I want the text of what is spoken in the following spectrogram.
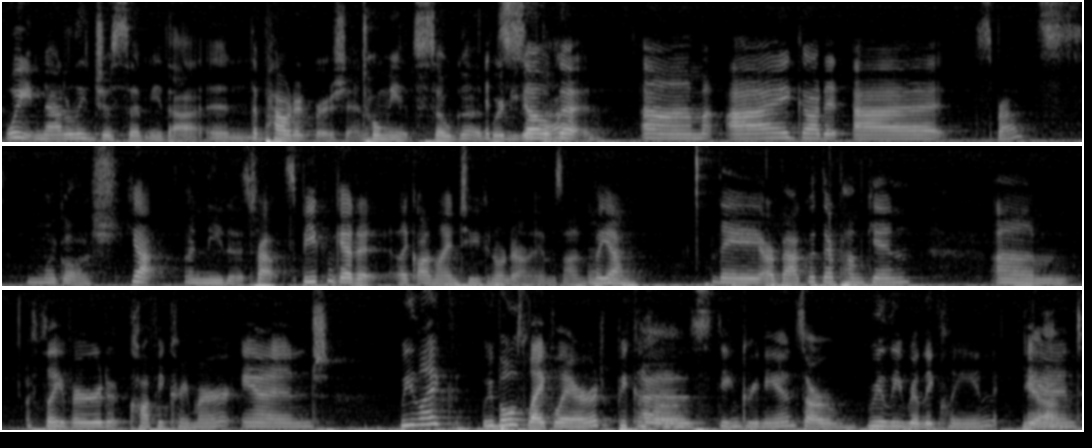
Wait, Natalie just sent me that and the powdered version. Told me it's so good. It's Where'd you so get that? So good. Um, I got it at Sprouts. Oh my gosh. Yeah. I need it. Sprouts. But you can get it like online too. You can order it on Amazon. Mm-hmm. But yeah, mm-hmm. they are back with their pumpkin um, flavored coffee creamer and we like we both like Laird because uh-huh. the ingredients are really really clean yeah. and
